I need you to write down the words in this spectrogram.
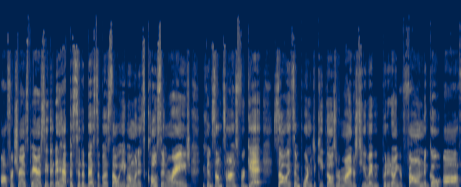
offer transparency that it happens to the best of us. So even when it's close in range, you can sometimes forget. So it's important to keep those reminders to you. Maybe put it on your phone to go off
